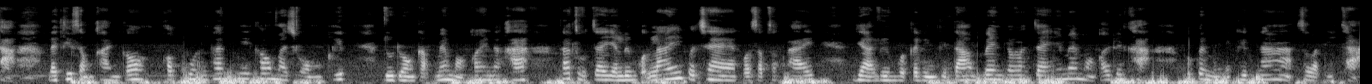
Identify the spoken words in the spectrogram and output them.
ค่ะ และที่สำคัญก็ขอบคุณท่านที่เข้ามาชมคลิปดูดวงกับแม่หมอก้อยนะคะ ถ้าถูกใจอย่าลืมกดไลค์กดแชร์กด subscribe อย่าลืมกดกระดิ่งติดตามเป็นกำลังใจให้แม่หมอก้อยด้วยค่ะพบกันใหม่ในคลิปหน้า สวัสดีค่ะ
